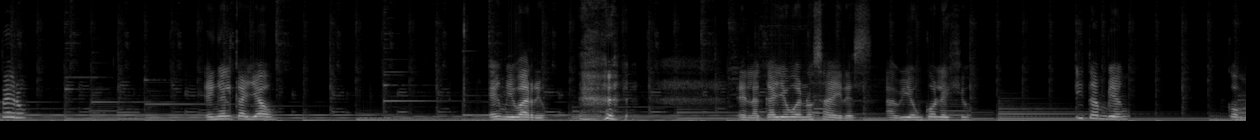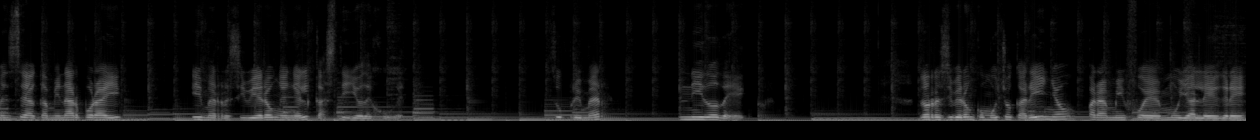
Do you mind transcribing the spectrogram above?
Pero en el Callao, en mi barrio, en la calle Buenos Aires, había un colegio y también comencé a caminar por ahí y me recibieron en el castillo de juguete, su primer nido de Héctor. Lo recibieron con mucho cariño, para mí fue muy alegre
